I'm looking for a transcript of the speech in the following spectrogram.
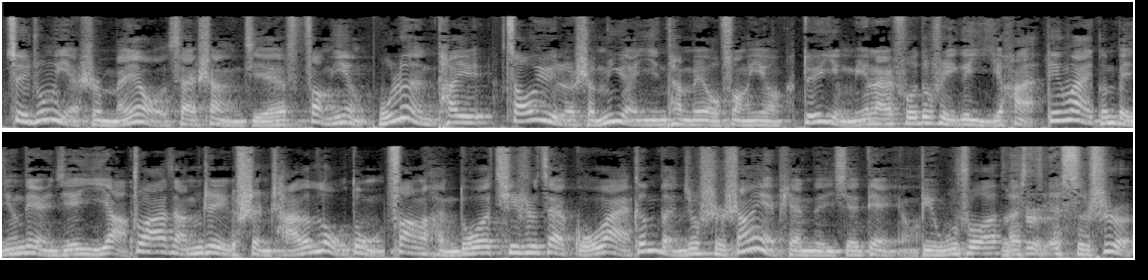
最终也是没有在上影节放映。无论它遭遇了什么原因，它没有放映，对于影迷来说都是一个遗憾。另外，跟北京电影节一样，抓咱们这个审查的漏洞，放了很多其实在国外根本就是商业片的一些电影，比如说呃死侍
